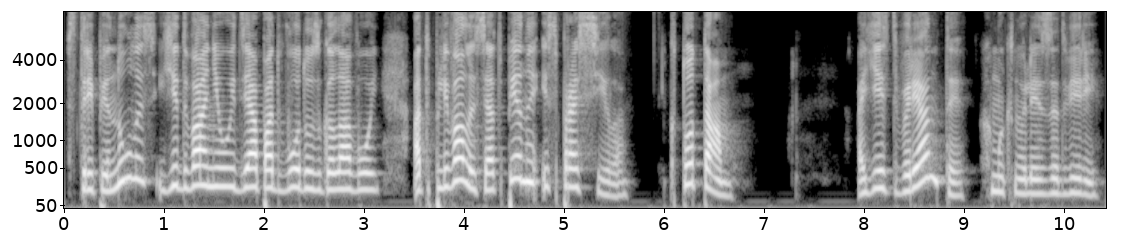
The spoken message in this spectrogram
встрепенулась, едва не уйдя под воду с головой, отплевалась от пены и спросила «Кто там?» «А есть варианты?» — хмыкнули из-за двери.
